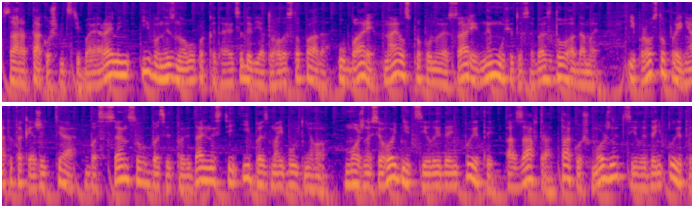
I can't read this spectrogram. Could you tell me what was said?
Сара також відстібає ремінь, і вони знову прокидаються 9 листопада. У барі Найлз пропонує Сарі не мучити себе здогадами і просто прийняти таке життя без сенсу, без відповідальності і без майбутнього. Можна сьогодні цілий день пити, а завтра також можна цілий день пити.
